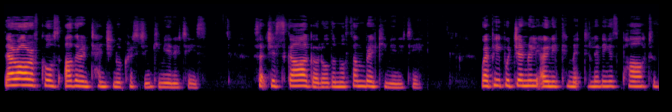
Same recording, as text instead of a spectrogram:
There are, of course, other intentional Christian communities, such as Scargill or the Northumbria community, where people generally only commit to living as part of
